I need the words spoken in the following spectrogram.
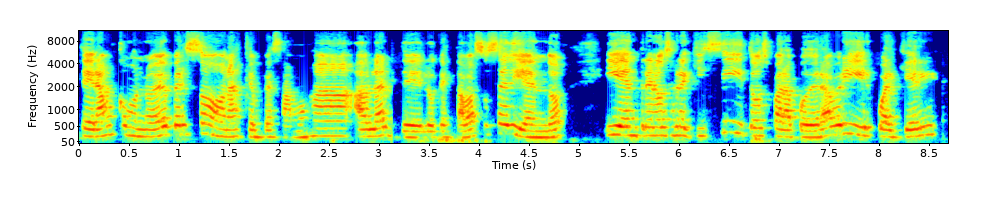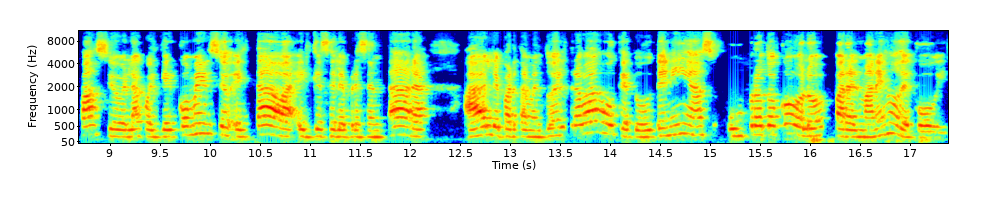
éramos como nueve personas que empezamos a hablar de lo que estaba sucediendo y entre los requisitos para poder abrir cualquier espacio, ¿verdad? cualquier comercio, estaba el que se le presentara al Departamento del Trabajo que tú tenías un protocolo para el manejo de COVID.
